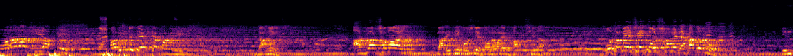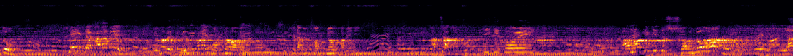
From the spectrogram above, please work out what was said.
বলার আর কি আছে? সবই তুই দেখতে পাচ্ছিস। জানিস আসবার সময় গাড়িতে বসে মনে মনে ভাবছিলাম প্রথমে এসে তোর সঙ্গে দেখা করব। কিন্তু সেই দেখাটাকে এভাবে জেলখানায় করতে হবে সেটা আমি স্বপ্নেও ভাবিনি। আচ্ছা সত্যি কি তুই আমাকে কিন্তু সন্দেহ হয়? না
